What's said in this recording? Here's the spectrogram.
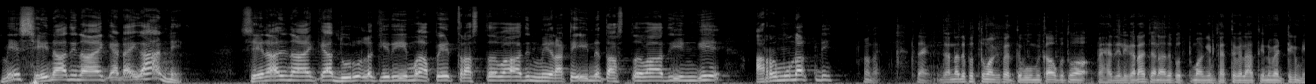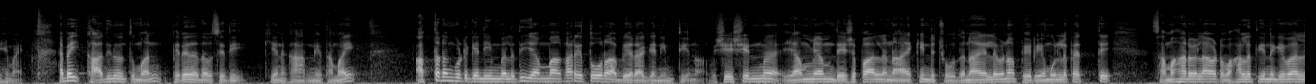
මේ සේනාධිනායකයටයි ගහන්නේ. සේනාධිනායකයා දුර්වල කිරීම අපේ ත්‍රස්තවාදීන් මේ රටේ ඉන්න ත්‍රස්තවාදීන්ගේ අරමුණක්නේ. හොඳයි. දැන් ජනාධිපතිතුමාගේ පැත්තේ භූමිකාව ඔබතුමා පැහැදිලි කරා ජනාධිපතිතුමාගෙන් පැත්ත වෙලා තියෙන වැඩ ටික මෙහෙමයි. හැබැයි කාදිනතුමන් පෙරේද දවසේදී කියන කාරණේ තමයි අත්අඩංගුවට ගැනීම වලදී යම් ආකාරයක තෝරා බේරා ගැනීම තියෙනවා. විශේෂයෙන්ම යම් යම් දේශපාලන නායකින්ට චෝදනා එල්ල වෙනවා පෙරියමුල්ල පැත්තේ සමහර වෙලාවට වහලා තියෙන ගෙවල්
